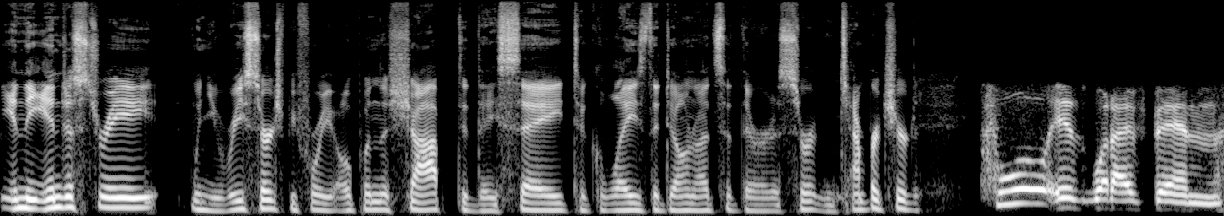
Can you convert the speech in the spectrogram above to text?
In the industry, when you research before you open the shop, did they say to glaze the donuts that they're at a certain temperature? Cool is what I've been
